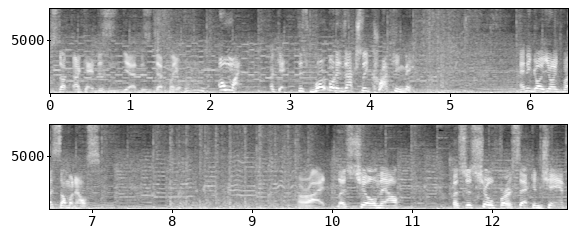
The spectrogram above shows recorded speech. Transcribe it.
Stop. Okay, this is... Yeah, this is definitely... Oh my... Okay, this robot is actually cracking me. And he got yoinked by someone else. Alright, let's chill now. Let's just chill for a second, champ.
